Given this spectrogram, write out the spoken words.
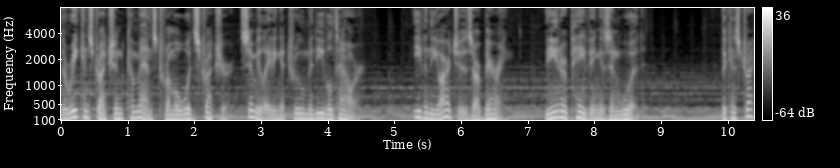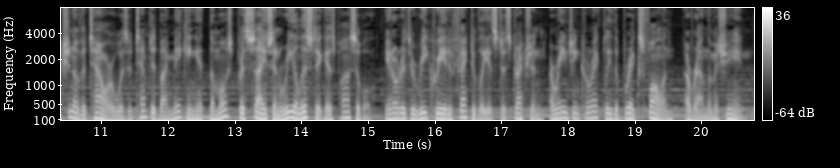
The reconstruction commenced from a wood structure, simulating a true medieval tower. Even the arches are bearing. The inner paving is in wood. The construction of a tower was attempted by making it the most precise and realistic as possible in order to recreate effectively its destruction, arranging correctly the bricks fallen around the machine.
